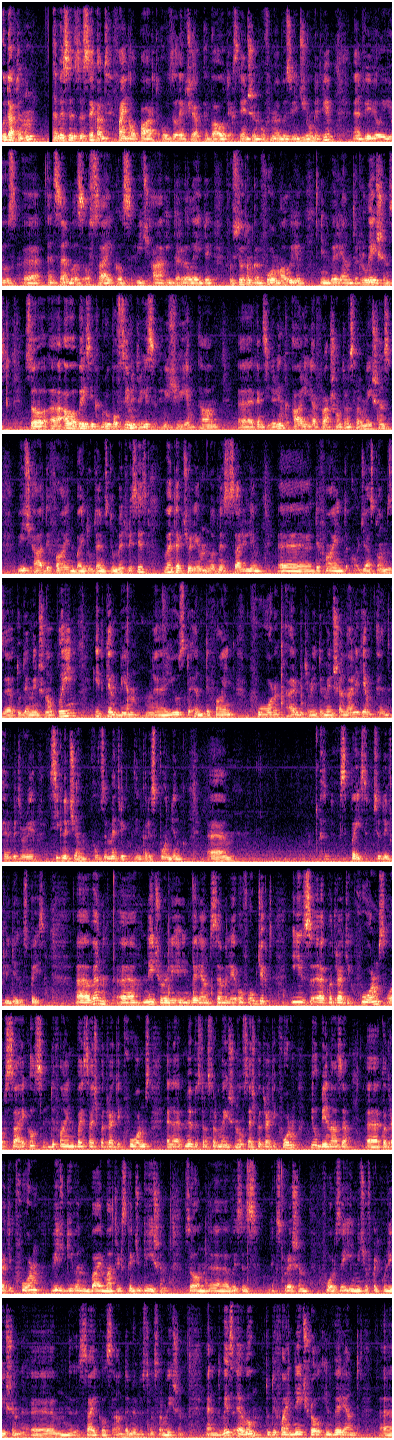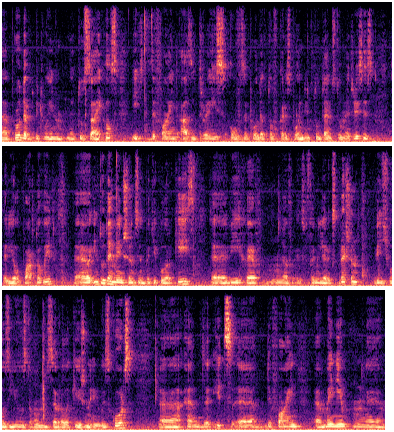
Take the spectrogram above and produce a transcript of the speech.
Good afternoon. This is the second final part of the lecture about extension of Möbius geometry and we will use uh, ensembles of cycles which are interrelated through certain conformally invariant relations. So uh, our basic group of symmetries which we are uh, considering are linear fractional transformations which are defined by 2 times 2 matrices but actually not necessarily uh, defined just on the two-dimensional plane. It can be uh, used and defined for arbitrary dimensionality and arbitrary signature of the metric in corresponding um, space, pseudo-Euclidean space. Uh, when uh, naturally invariant family of objects is uh, quadratic forms or cycles defined by such quadratic forms and a Möbius transformation of such quadratic form will be another uh, quadratic form which given by matrix conjugation. So uh, this is expression for the image of calculation um, cycles under Möbius transformation. And this allow to define natural invariant uh, product between the two cycles is defined as a trace of the product of corresponding 2 times 2 matrices, a real part of it. Uh, in two dimensions, in particular case, uh, we have a familiar expression which was used on several occasions in this course, uh, and it's uh, define uh, many mm,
